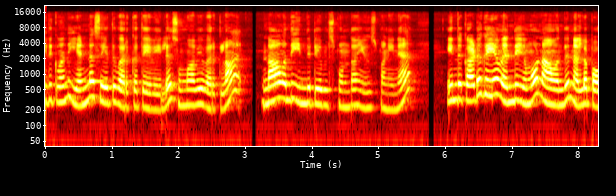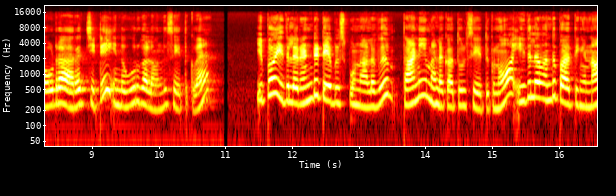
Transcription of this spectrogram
இதுக்கு வந்து எண்ணெய் சேர்த்து வறுக்க தேவையில்லை சும்மாவே வறுக்கலாம். நான் வந்து இந்த டேபிள் ஸ்பூன் தான் யூஸ் பண்ணினேன். இந்த கடுகையும் வெந்தயமும் நான் வந்து நல்ல பவுடராக அரைச்சிட்டு இந்த ஊறுகாயில் வந்து சேர்த்துக்குவேன். இப்போ இதில் ரெண்டு டேபிள் ஸ்பூன் அளவு தனி மிளகாத்தூள் சேர்த்துக்கணும். இதில் வந்து பார்த்திங்கன்னா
